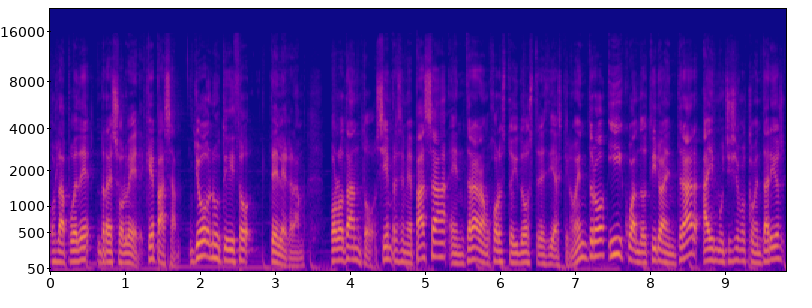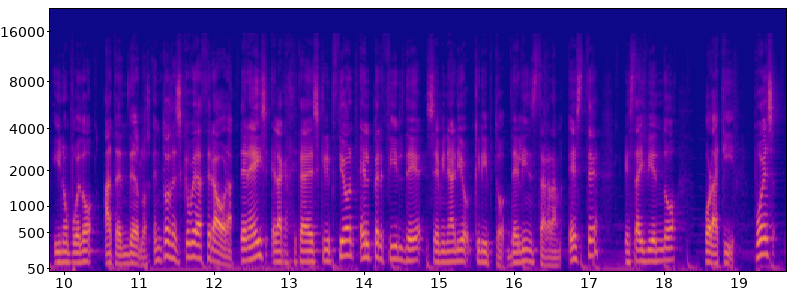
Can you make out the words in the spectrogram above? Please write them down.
os la puede resolver. ¿Qué pasa? Yo no utilizo Telegram. Por lo tanto, siempre se me pasa entrar, a lo mejor estoy dos, tres días que no entro y cuando tiro a entrar hay muchísimos comentarios y no puedo atenderlos. Entonces, ¿qué voy a hacer ahora? Tenéis en la cajita de descripción el perfil de Seminario Cripto del Instagram, este que estáis viendo por aquí. Pues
